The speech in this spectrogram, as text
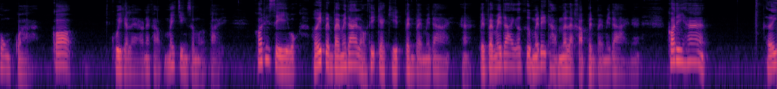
คงกว่า ก็คุยกันแล้วนะครับ ไม่จริงเสมอไป ข้อที่4บอก เฮ้ย เป็นไปไม่ได้หรอกที่แกคิด เป็นไปไม่ได้ อ่าเป็นไปไม่ได้ก็คือไม่ได้ทำนั่นแหละครับ เป็นไปไม่ได้นะ ข้อที่ 5 เฮ้ย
